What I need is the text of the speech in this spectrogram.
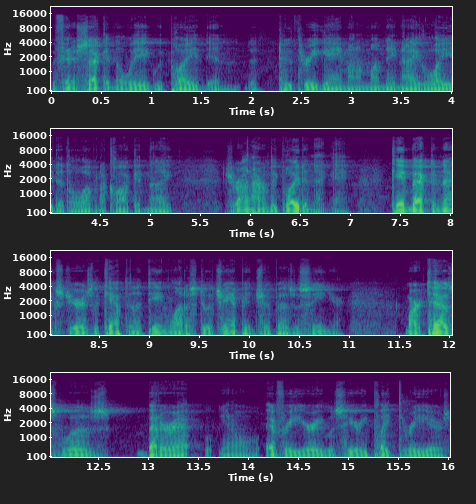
we finished second in the league. We played in the two-three game on a Monday night late at 11 o'clock at night. Sherron hardly played in that game. Came back the next year as the captain of the team, led us to a championship as a senior. Martez was better at you know every year he was here. He played three years.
